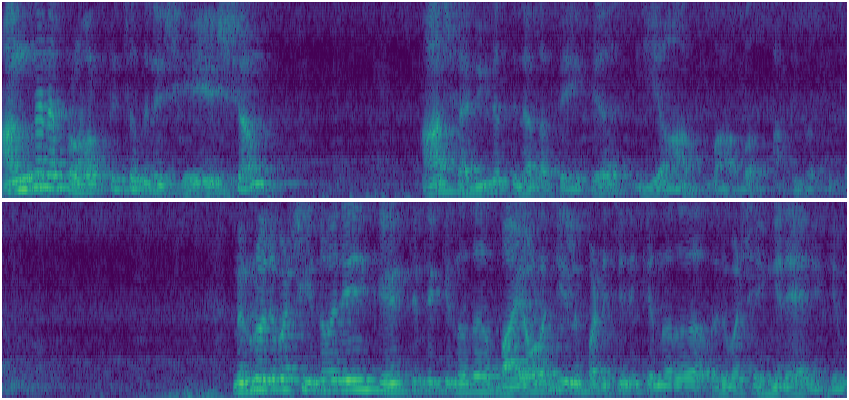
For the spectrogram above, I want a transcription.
അങ്ങനെ പ്രവർത്തിച്ചതിന് ശേഷം ആ ശരീരത്തിനകത്തേക്ക് ഈ ആത്മാവ് അധിവസിക്കാൻ നിങ്ങൾ ഒരുപക്ഷെ ഇതുവരെയും കേട്ടിരിക്കുന്നത് ബയോളജിയിൽ പഠിച്ചിരിക്കുന്നത് ഒരുപക്ഷെ എങ്ങനെയായിരിക്കും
